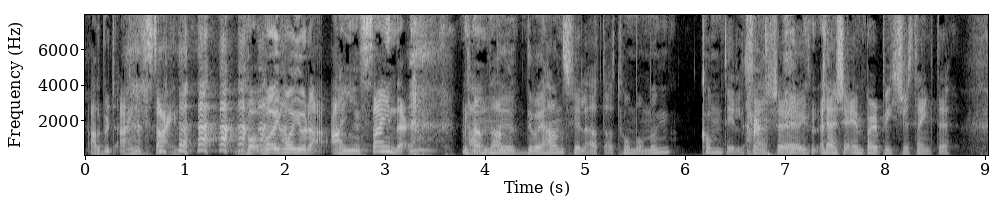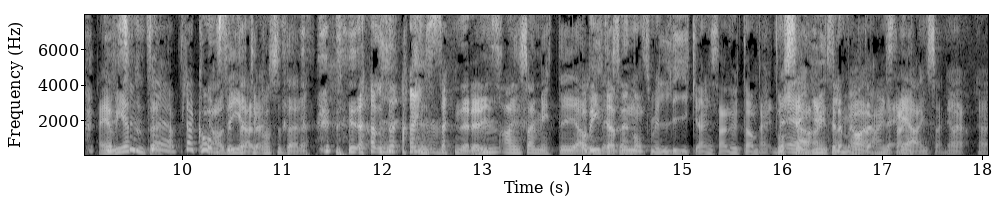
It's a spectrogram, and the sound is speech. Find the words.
Albert Einstein. vad, vad, vad gjorde Einstein där? Han, eh, det var ju hans fel att atombomben kom till. Kanske, kanske Empire Pictures tänkte. Nej, jag vet så inte. jävla Ja, konstigt. det är är jättekonstigt där. Alla Einstein är det. Mm, Einstein mitt i allt. Och det är inte att det är liksom. någon som är lik Einstein, utan Nej, de det är säger ju Einstein. till och med ja, att det är ja, Einstein. Det är Einstein, ja, ja. ja.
